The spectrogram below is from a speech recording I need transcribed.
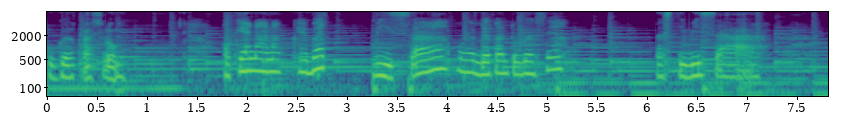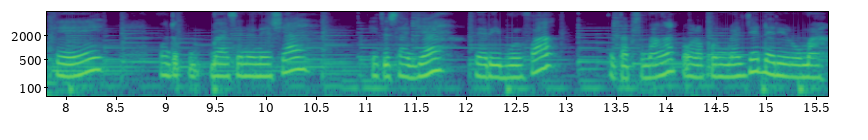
Google Classroom. Oke anak-anak hebat, bisa mengerjakan tugasnya? Pasti bisa. Oke, untuk bahasa Indonesia itu saja dari Bulva. Tetap semangat walaupun belajar dari rumah.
